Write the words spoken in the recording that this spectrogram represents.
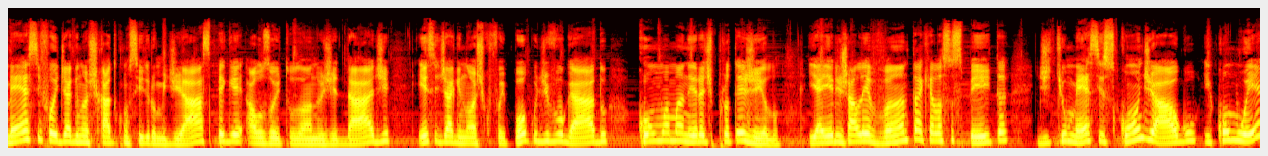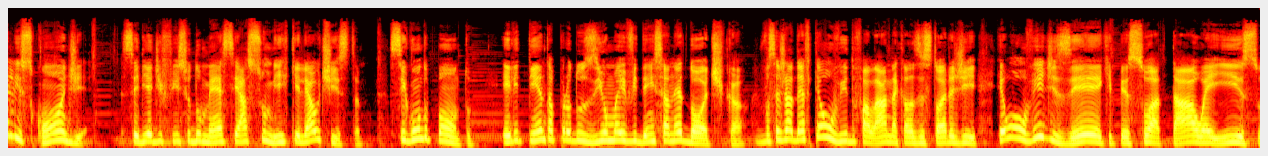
Messi foi diagnosticado com síndrome de Asperger aos 8 anos de idade. Esse diagnóstico foi pouco divulgado como uma maneira de protegê-lo. E aí ele já levanta aquela suspeita de que o Messi esconde algo e como ele esconde, seria difícil do Messi assumir que ele é autista. Segundo ponto, ele tenta produzir uma evidência anedótica. Você já deve ter ouvido falar naquelas histórias de eu ouvi dizer que pessoa tal é isso,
